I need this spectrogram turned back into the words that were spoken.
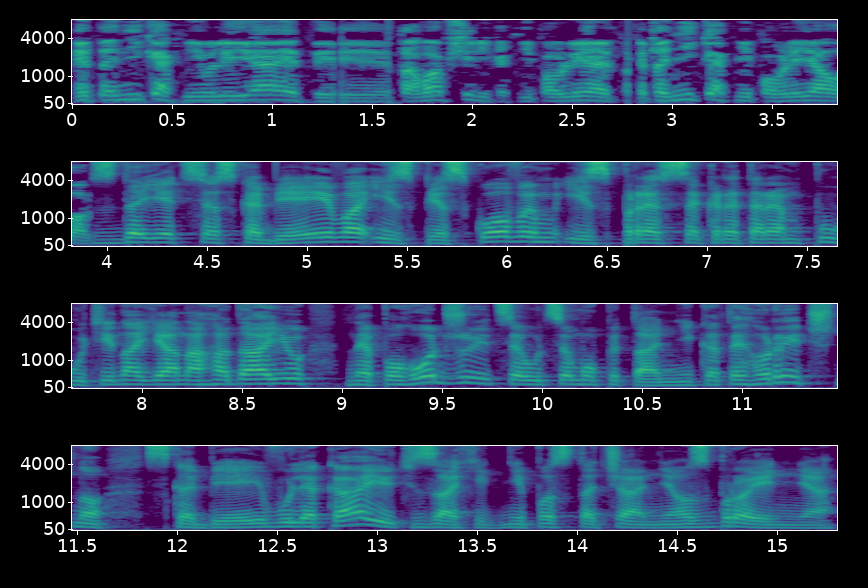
Это никак не влияет, и это вообще никак не повлияет. Это никак не повлияло. Здається, Скабєєва із Пісковим, із прес-секретарем Путіна, я нагадаю, не погоджуються у цьому питанні категорично. Скабєєву лякають західні постачання озброєння.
